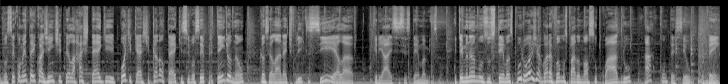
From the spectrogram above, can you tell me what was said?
você comenta aí com a gente pela hashtag podcast Canaltech se você pretende ou não cancelar a Netflix se ela criar esse sistema mesmo. E terminamos os temas por hoje, agora vamos para o nosso quadro Aconteceu também.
